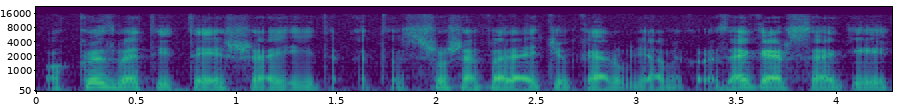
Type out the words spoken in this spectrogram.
a közvetítéseid, hát azt sose felejtjük el, ugye, amikor az Egerszegi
